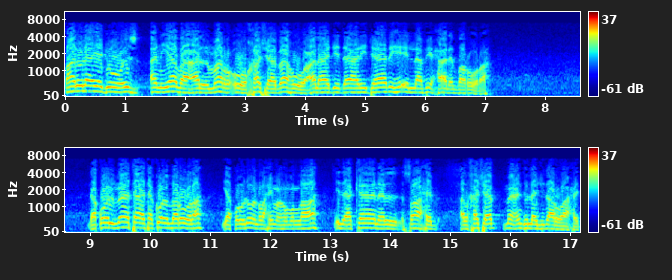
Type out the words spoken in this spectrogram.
قالوا لا يجوز أن يضع المرء خشبه على جدار جاره إلا في حال الضرورة. نقول متى تكون ضرورة؟ يقولون رحمهم الله إذا كان صاحب الخشب ما عنده إلا جدار واحد.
